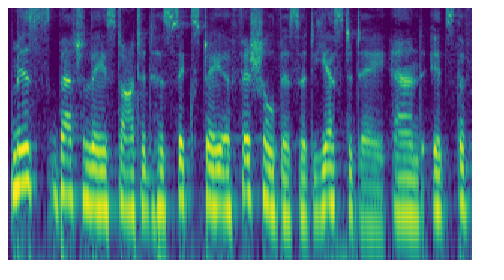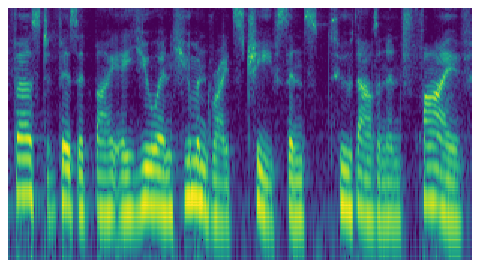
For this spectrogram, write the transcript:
Ms. Bachelet started her six day official visit yesterday, and it's the first visit by a UN human rights chief since 2005.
